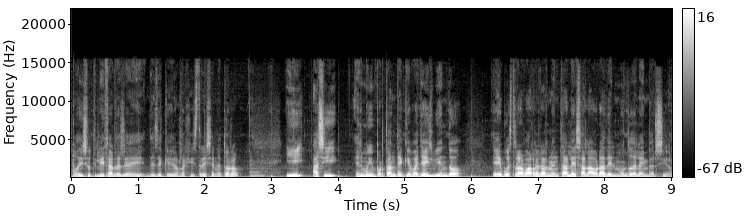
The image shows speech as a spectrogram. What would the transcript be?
podéis utilizar desde, desde, que os registréis en eToro. Y así es muy importante que vayáis viendo eh, vuestras barreras mentales a la hora del mundo de la inversión.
